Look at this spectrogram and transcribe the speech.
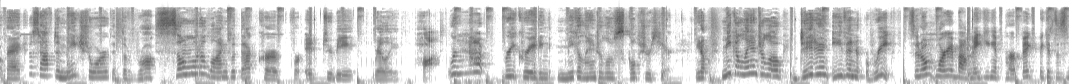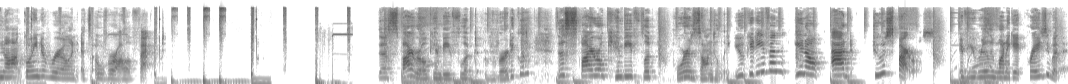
Okay, You just have to make sure that the rock somewhat aligns with that curve for it to be really hot. We're not recreating Michelangelo's sculptures here. You know, Michelangelo didn't even reef. So don't worry about making it perfect because it's not going to ruin its overall effect. The spiral can be flipped vertically. The spiral can be flipped horizontally. You could even, you know, add two spirals if you really want to get crazy with it.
